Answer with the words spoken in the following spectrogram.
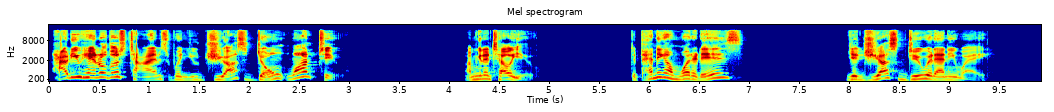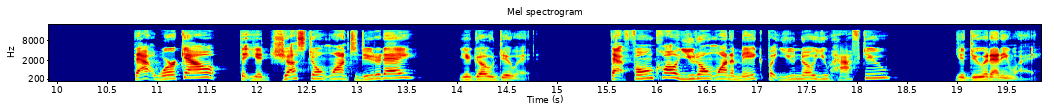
How do you handle those times when you just don't want to? I'm going to tell you. Depending on what it is, you just do it anyway that workout that you just don't want to do today, you go do it. That phone call you don't want to make, but you know you have to, you do it anyway.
